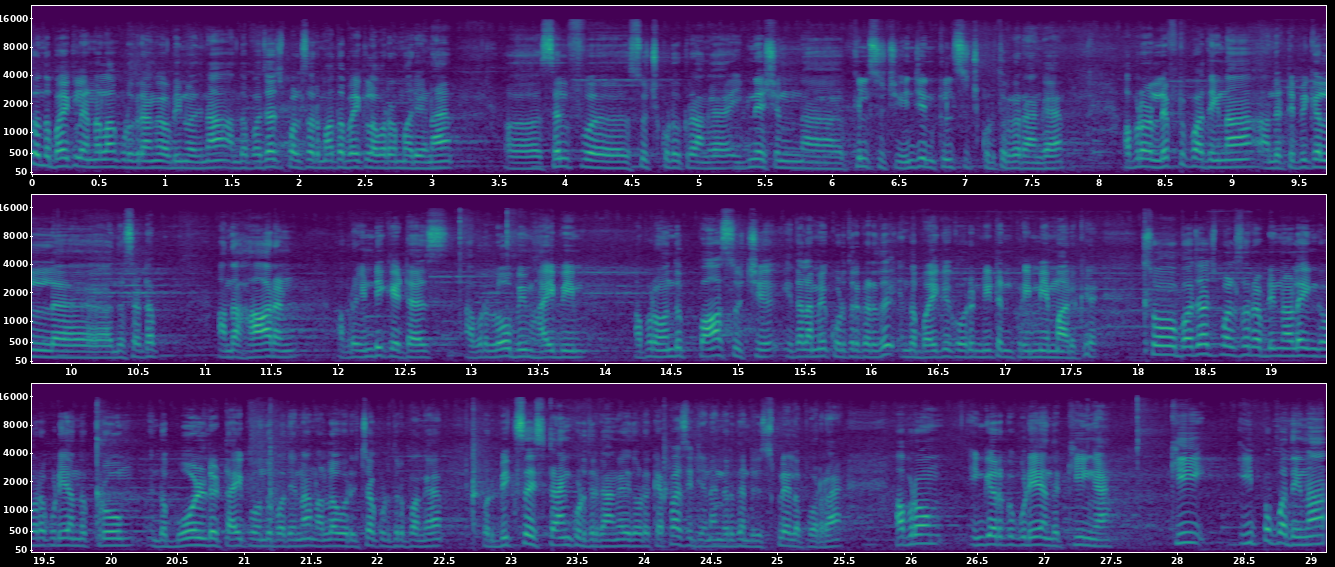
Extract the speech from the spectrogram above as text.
ஸோ அந்த பைக்கில் என்னெல்லாம் கொடுக்குறாங்க அப்படின்னு பார்த்தீங்கன்னா அந்த பஜாஜ் பல்சர் மற்ற பைக்கில் வர மாதிரியான செல்ஃப் சுவிட்ச் கொடுக்குறாங்க. இக்னேஷன் கில் சுவிட்ச் இன்ஜின் கில் சுவிட்ச் கொடுத்துருக்குறாங்க. அப்புறம் லெஃப்ட் பார்த்தீங்கன்னா அந்த டிப்பிக்கல் அந்த செட்டப் அந்த ஹாரன் அப்புறம் இண்டிகேட்டர்ஸ் அப்புறம் லோ பீம் ஹை பீம் அப்புறம் வந்து பாஸ் சுவிட்சு இதெல்லாமே கொடுத்துருக்கிறது. இந்த பைக்குக்கு ஒரு நீட் அண்ட் ப்ரீமியமாக இருக்குது ஸோ பஜாஜ் பல்சர் அப்படின்னாலே இங்கே வரக்கூடிய அந்த க்ரோம் இந்த போல்டு டைப் வந்து பார்த்திங்கன்னா நல்ல ஒரு ரிச்சாக கொடுத்துருப்பாங்க. ஒரு பிக் சைஸ் டேங்க் கொடுத்துருக்காங்க. இதோட கெப்பாசிட்டி என்னங்கிறது டிஸ்பிளேல போடுறேன். அப்புறம் இங்கே இருக்கக்கூடிய அந்த கீங்க கீ இப்போ பார்த்தீங்கன்னா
